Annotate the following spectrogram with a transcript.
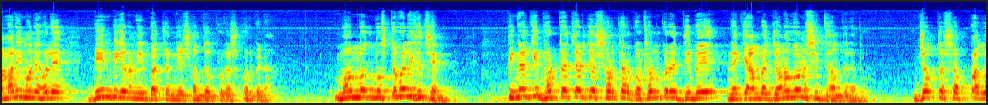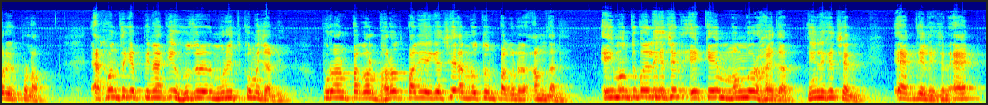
আমারই মনে হলে বিএনপি কেন নির্বাচন নিয়ে সন্দেহ প্রকাশ করবে না? মোহাম্মদ মুস্তফা লিখেছেন, পিনাকি ভট্টাচার্য সরকার গঠন করে দিবে নাকি আমরা জনগণ সিদ্ধান্ত নেব? যত সব পাগলের প্রলাপ। এখন থেকে পিনাকি হুজুরের মুরিদ কমে যাবে। পুরান পাগল ভারত পালিয়ে গেছে আর নতুন পাগলের আমদানি। এই মন্তব্য লিখেছেন এ কে মঙ্গর হায়দার। তিনি লিখেছেন, এক দিয়ে লিখেছেন, এক,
